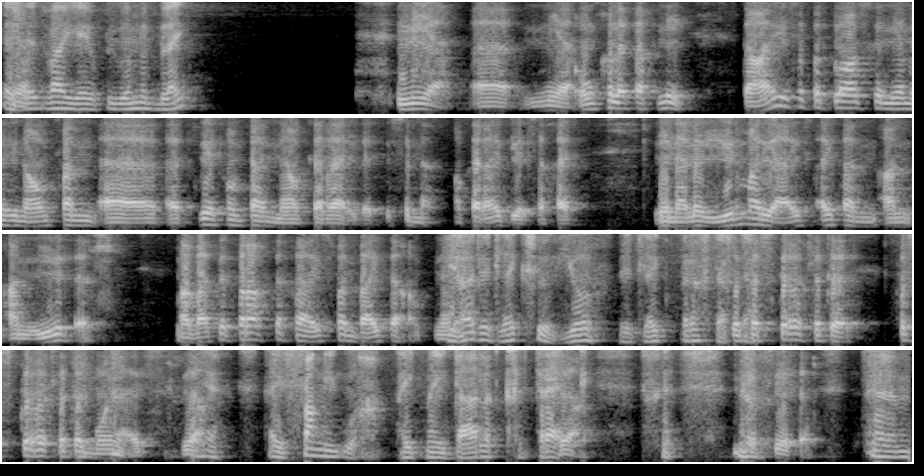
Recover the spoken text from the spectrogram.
is ja. dit waar jy op die oomlik bly? Nee, uh, nee, ongelukkig nie. Daar is op die plaas geneem met die naam van uh, Tweefontein Melkerij, dit is een melkerij bezigheid, en hulle hier maar die huis uit aan, aan, aan huurders, maar wat een prachtige huis van buiten af. Nee. Ja, dit lyk so, joh, dit lyk prachtig. Dit verskrikkelijke, verskrikkelijke mooie huis. Ja. ja. Hy vang die oog, hy het my dadelijk getrek. Ja, nou, um,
